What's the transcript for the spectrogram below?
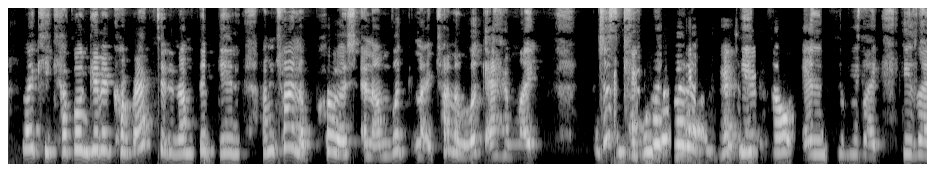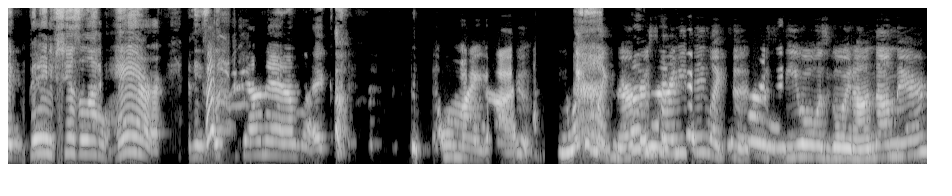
like he kept on getting corrected. And I'm thinking, I'm trying to push and I'm looking like trying to look at him like just keep her foot up. He's so into he's like he's like, babe, she has a lot of hair. And he's looking down there and I'm like, Oh my god. He wasn't like nervous or anything, like to, to see what was going on down there.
